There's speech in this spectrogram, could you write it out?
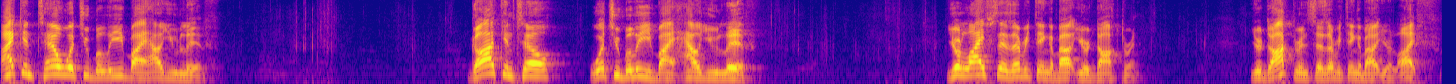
I can tell what you believe by how you live. God can tell what you believe by how you live. Your life says everything about your doctrine. Your doctrine says everything about your life.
